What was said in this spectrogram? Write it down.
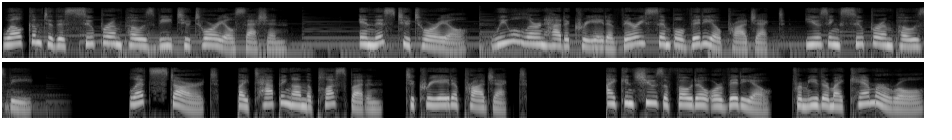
Welcome to this Superimpose V tutorial session. In this tutorial, we will learn how to create a very simple video project, using Superimpose V. Let's start, by tapping on the plus button, to create a project. I can choose a photo or video, from either my camera roll,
